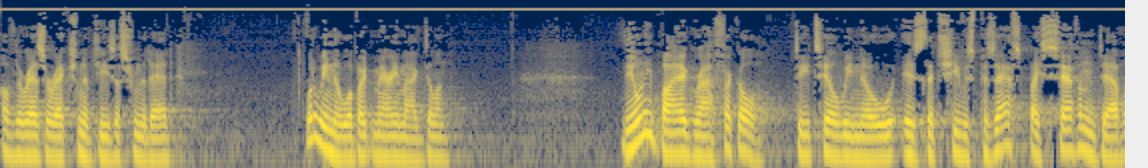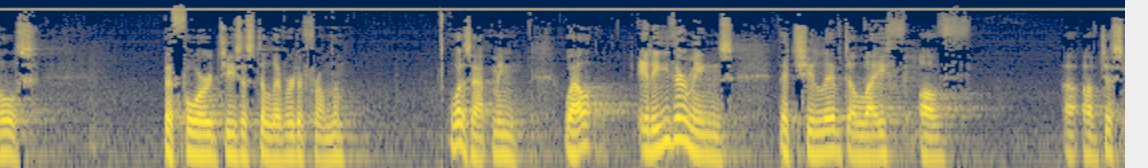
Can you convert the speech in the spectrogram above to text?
of the resurrection of Jesus from the dead. What do we know about Mary Magdalene? The only biographical detail we know is that she was possessed by seven devils before Jesus delivered her from them. What does that mean? Well, it either means that she lived a life of Uh, of just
